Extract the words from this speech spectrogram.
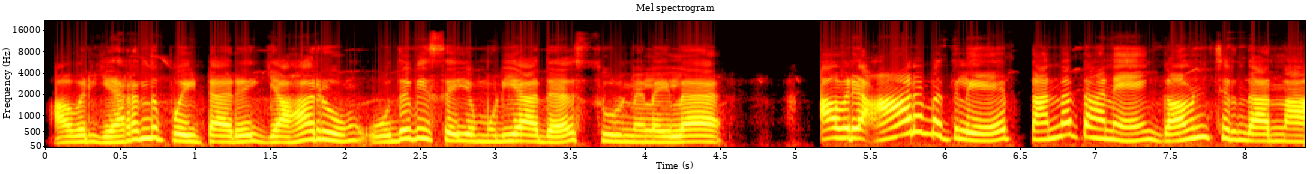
அவர் இறந்து போயிட்டாரு. யாரும் உதவி செய்ய முடியாத சூழ்நிலையில. அவர் ஆரம்பத்திலேயே தன்னைத்தானே கவனிச்சிருந்தார்னா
